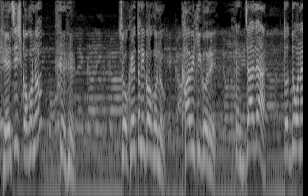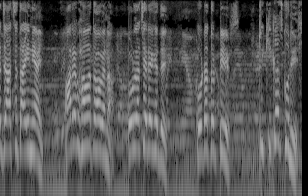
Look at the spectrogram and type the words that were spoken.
খেয়েছিস কখনো? চোখে তো নি কখনো। খাবি কি করে? যা যা তোর দোকানে যা আছে তাই নিয়ে আয়। আরে ভাঙাতে হবে না। তোর কাছে রেখে দে। ওটা তোর টিপস তুই কি কাজ করিস?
